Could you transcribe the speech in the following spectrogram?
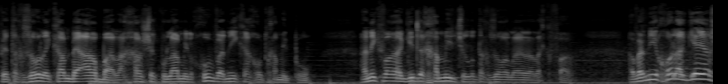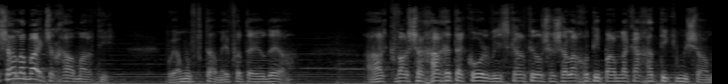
ותחזור לכאן בארבע, לאחר שכולם ילכו ואני אקח אותך מפה. אני כבר אגיד לחמיד שלא תחזור הלילה לכפר. אבל אני יכול להגיע ישר לבית שלך, אמרתי. הוא היה מופתע, מאיפה אתה יודע? אה, כבר שכח את הכל, והזכרתי לו ששלח אותי פעם לקחת תיק משם.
